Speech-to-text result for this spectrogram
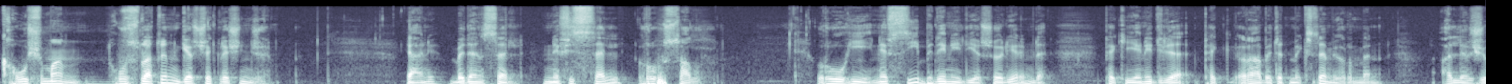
kavuşman, vuslatın gerçekleşince yani bedensel, nefissel, ruhsal, ruhi, nefsi, bedeni diye söyleyelim de peki yeni dile pek rağbet etmek istemiyorum ben. Alerji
